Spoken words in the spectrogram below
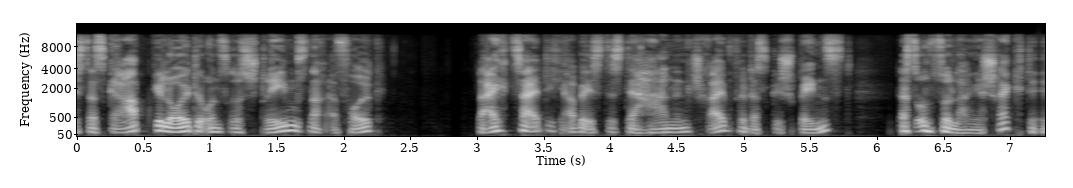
ist das Grabgeläute unseres Strebens nach Erfolg. Gleichzeitig aber ist es der Hahnenschrei für das Gespenst, das uns so lange schreckte.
